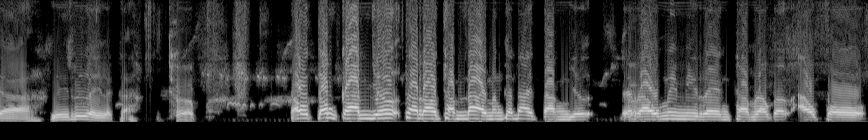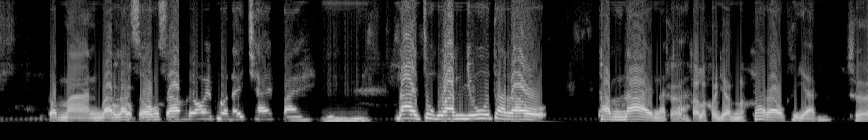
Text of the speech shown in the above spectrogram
จะเรื่อยๆแหละค่ะ ครับ เราต้องการเยอะถ้าเราทำได้มันก็ได้ตังค์เยอะ แต่ครับเราไม่มีแรงทำเราก็เอาพอประมาณวันละเอากับสองสามร้อยพอได้ใช้ไปอืมได้ทุกวันอยูถ้าเราทำได้นะครับถ้าเราขยันเนาะถ้าเราขยัน ใช่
